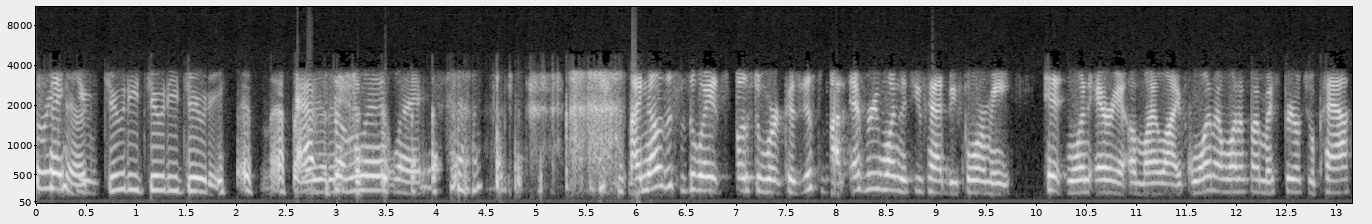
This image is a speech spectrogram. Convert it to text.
three Thank there. you. Judy, Judy, Judy. Isn't that the way it is? Absolutely. I know this is the way it's supposed to work because just about everyone that you've had before me hit one area of my life. One, I want to find my spiritual path.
